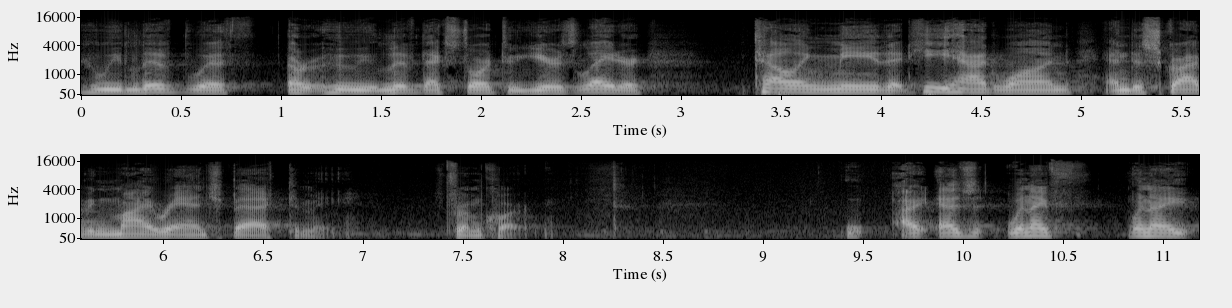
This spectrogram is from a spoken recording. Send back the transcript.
who he lived with, or who he lived next door to years later, telling me that he had one and describing my ranch back to me from court. I, as, when I when I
